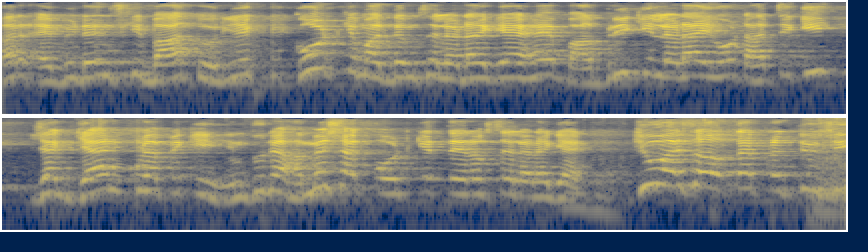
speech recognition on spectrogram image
हर एविडेंस की बात हो रही है। कोर्ट के माध्यम से लड़ा गया है। बाबरी की लड़ाई हो, ढांचे की या ज्ञान व्यापी की, हिंदू ने हमेशा कोर्ट के तरफ़ से लड़ा गया है। क्यों ऐसा होता है, प्रत्युष?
